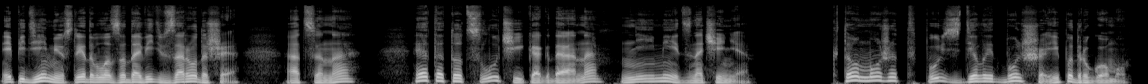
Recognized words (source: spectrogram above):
Эпидемию следовало задавить в зародыше, а цена — это тот случай, когда она не имеет значения. Кто может, пусть сделает больше и по-другому.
